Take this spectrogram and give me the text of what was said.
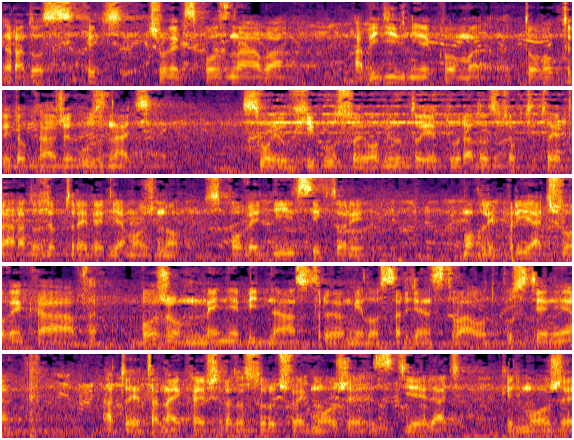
radosť, keď človek spoznáva a vidí v niekom toho, ktorý dokáže uznať svoju chybu, svoj omyl, to je, tú radosť, to je tá radosť, o ktorej vedia možno spovedníci, ktorí mohli prijať človeka a v Božom mene byť nástrojom milosrdenstva a odpustenia. A to je tá najkrajšia radosť, ktorú človek môže zdieľať, keď môže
